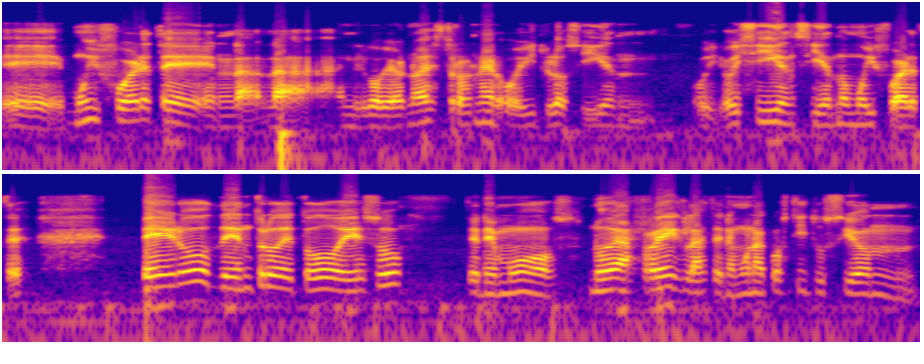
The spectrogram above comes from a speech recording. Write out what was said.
eh, muy fuertes en, en, el gobierno de Stroessner hoy lo siguen hoy, siguen siendo muy fuertes. Pero dentro de todo eso tenemos nuevas reglas tenemos una constitución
